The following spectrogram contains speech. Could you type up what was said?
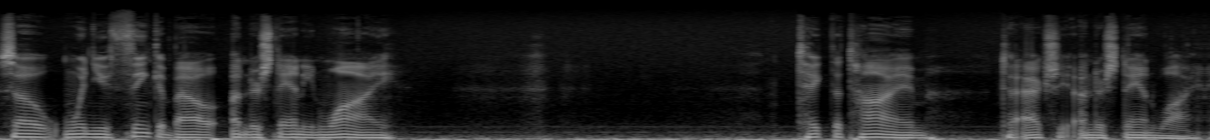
So when you think about understanding why, take the time to actually understand why.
